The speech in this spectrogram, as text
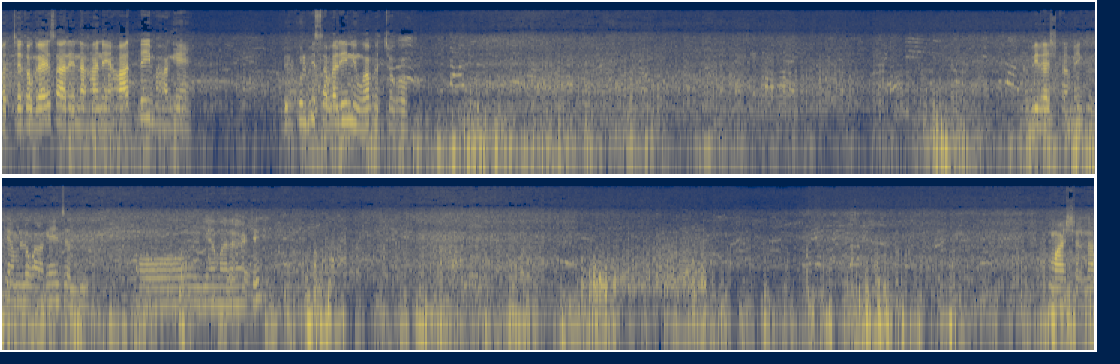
बच्चे तो गए सारे, नहाने, आते ही भागे हैं। बिल्कुल भी सबर ही नहीं हुआ बच्चों को। अभी रश कम है क्योंकि हम लोग आ गए हैं जल्दी। और ये हमारा हट है। माशाल्लाह,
